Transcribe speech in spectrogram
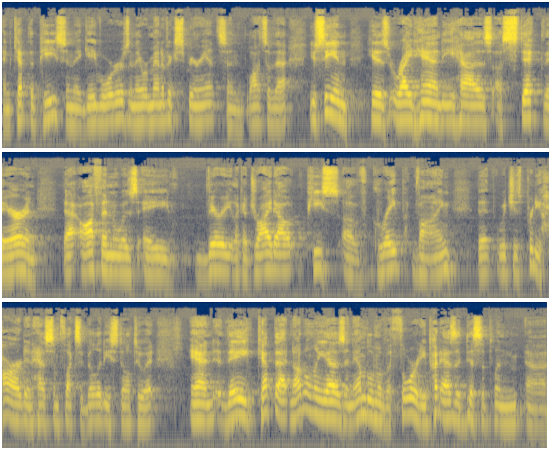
and kept the peace and they gave orders and they were men of experience and lots of that. You see in his right hand he has a stick there and that often was a very like a dried out piece of grapevine that which is pretty hard and has some flexibility still to it and they kept that not only as an emblem of authority but as a discipline uh,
